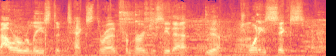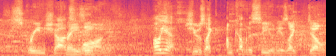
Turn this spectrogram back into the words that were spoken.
bauer released a text thread from her did you see that Yeah. 26 screenshots Crazy. long. Oh yeah, she was like, "I'm coming to see you," and he's like, "Don't."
